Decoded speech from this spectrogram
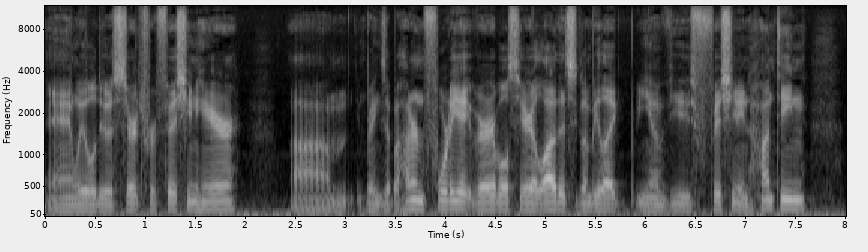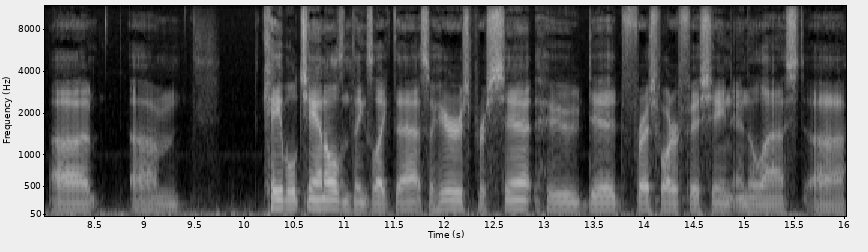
and we will do a search for fishing here. Um, it brings up 148 variables here. A lot of this is going to be like you know views fishing and hunting, uh, um, cable channels and things like that. So here's percent who did freshwater fishing in the last uh,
